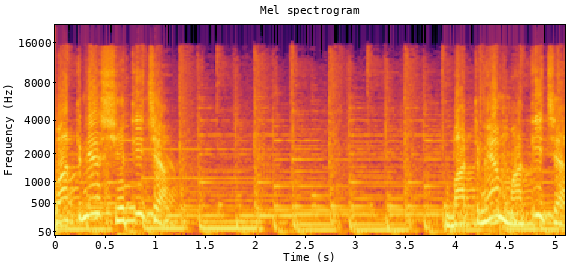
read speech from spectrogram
बातम्या शेतीच्या बातम्या मातीच्या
